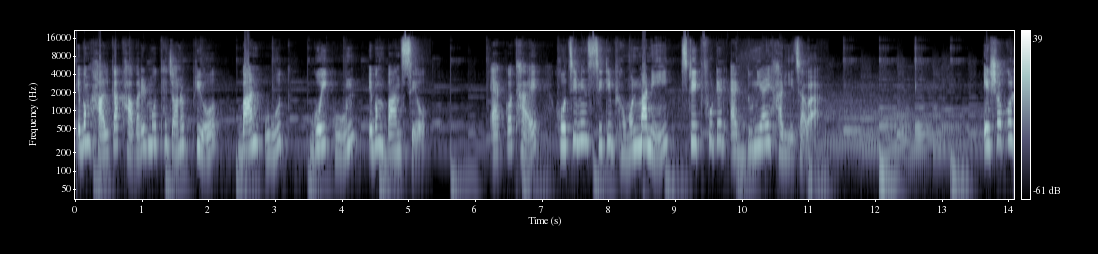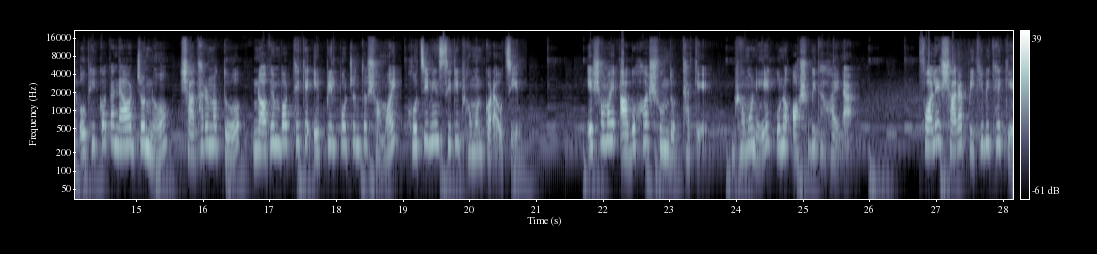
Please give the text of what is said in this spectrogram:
এবং হালকা খাবারের মধ্যে জনপ্রিয় বান উদ গৈকুন এবং বানসেও এক কথায় হোচিমিন সিটি ভ্রমণ মানেই স্ট্রিট ফুডের এক দুনিয়ায় হারিয়ে যাওয়া। এ সকল অভিজ্ঞতা নেওয়ার জন্য সাধারণত নভেম্বর থেকে এপ্রিল পর্যন্ত সময় হোচিমিন সিটি ভ্রমণ করা উচিত। এ সময় আবহাওয়া সুন্দর থাকে। ভ্রমণে কোনো অসুবিধা হয় না। ফলে সারা পৃথিবী থেকে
